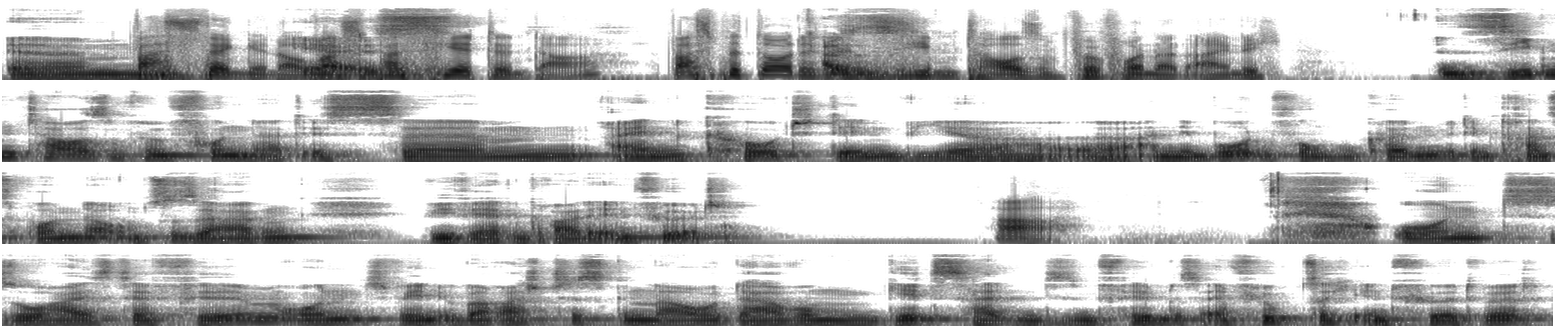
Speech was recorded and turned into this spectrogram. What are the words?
ähm, Was denn genau? Was passiert denn da? Was bedeutet also, denn 7500 eigentlich? 7500 ist ähm, ein Code, den wir äh, an den Boden funken können mit dem Transponder, um zu sagen, wir werden gerade entführt. Ah. Und so heißt der Film und wen überrascht es genau, darum geht es halt in diesem Film, dass ein Flugzeug entführt wird.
